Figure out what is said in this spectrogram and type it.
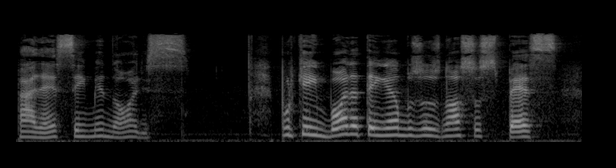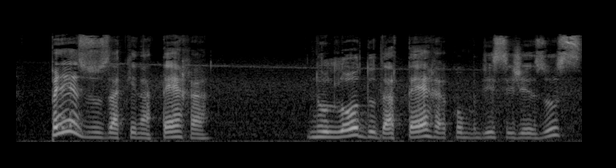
parecem menores. Porque, embora tenhamos os nossos pés presos aqui na terra, no lodo da terra, como disse Jesus,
